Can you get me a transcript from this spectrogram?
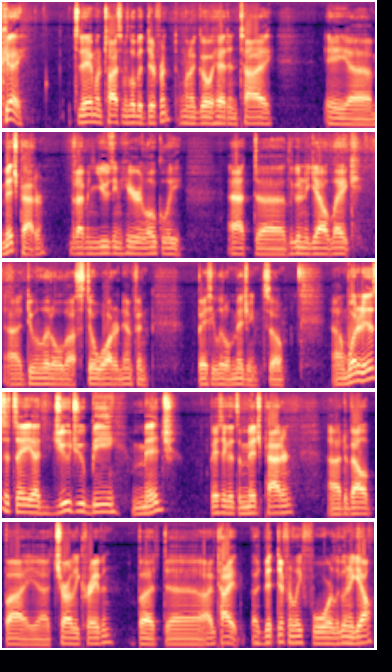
Okay, today I'm going to tie something a little bit different. I'm going to go ahead and tie a uh, midge pattern that I've been using here locally at uh, Laguna Niguel Lake, uh, doing a little uh, stillwater nymphing, basically little midging. So um, what it is, it's a, a JuJu Bee midge. Basically it's a midge pattern uh, developed by uh, Charlie Craven, but uh, I've tied it a bit differently for Laguna Niguel,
